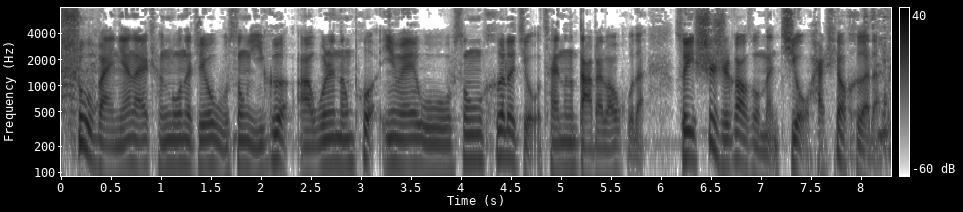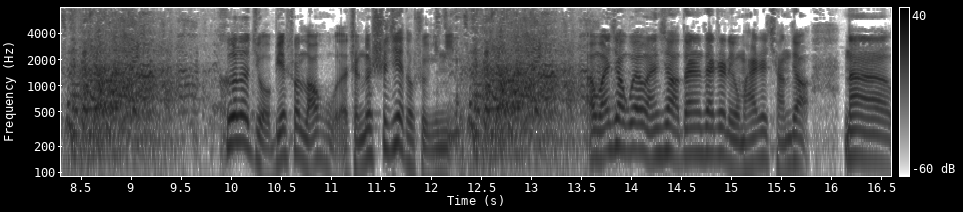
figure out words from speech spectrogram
数百年来成功的只有武松一个啊，无人能破，因为武松喝了酒才能打败老虎的。所以事实告诉我们，酒还是要喝的。喝了酒，别说老虎了，整个世界都属于你。啊，玩笑归玩笑，但是在这里我们还是强调，那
